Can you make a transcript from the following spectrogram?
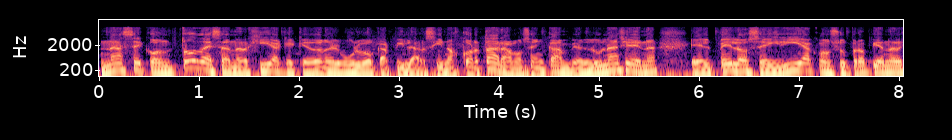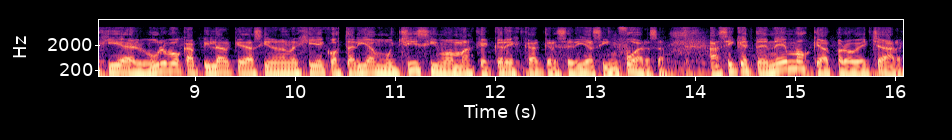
nace con toda esa energía que quedó en el bulbo capilar. Si nos cortáramos, en cambio, en luna llena, el pelo se iría con su propia energía, el bulbo capilar queda sin energía y costaría muchísimo más que crezca, crecería sin fuerza. Así que tenemos que aprovechar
